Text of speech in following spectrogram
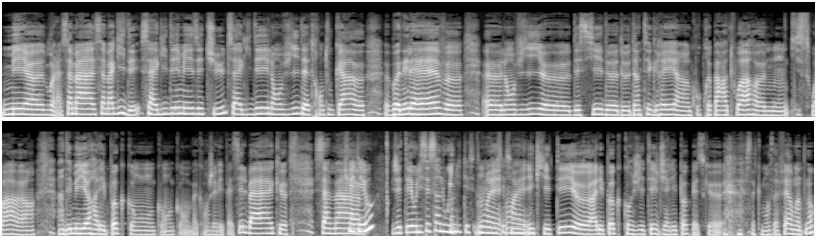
Mais voilà, ça m'a, ça m'a guidé, ça a guidé mes études, ça a guidé l'envie d'être en tout cas euh, bon élève, euh, euh, l'envie d'essayer de d'intégrer un cours préparatoire qui soit un, des meilleurs à l'époque quand quand quand, bah, quand j'avais passé le bac. Ça m'a. Tu étais où? J'étais au lycée Saint-Louis. Ouais, ouais, et qui était à l'époque quand j'y étais, je dis à l'époque parce que ça commence à faire maintenant,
